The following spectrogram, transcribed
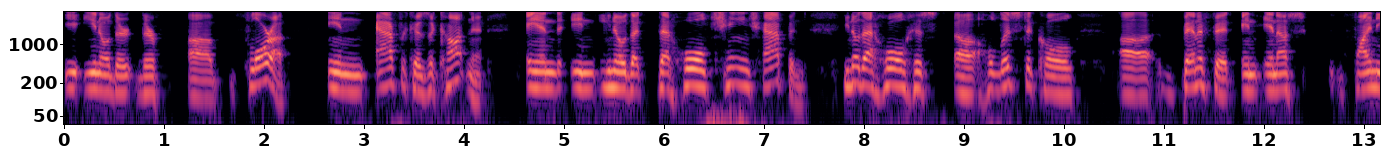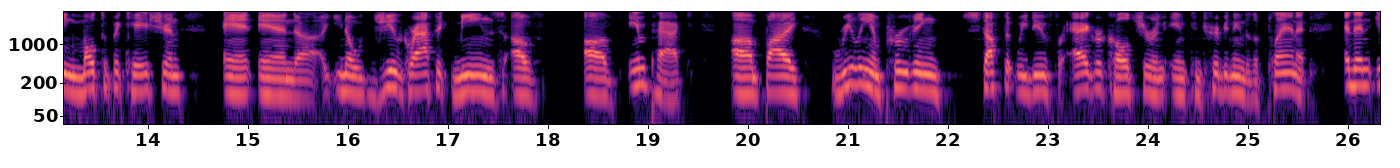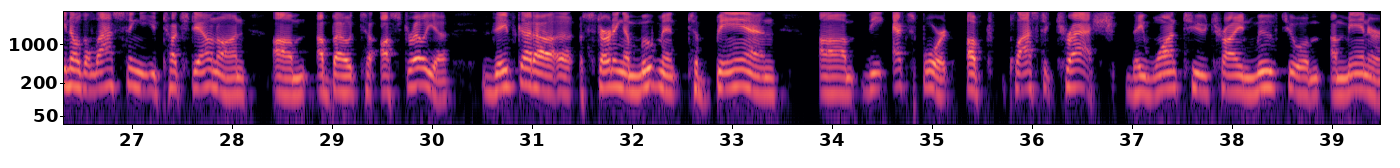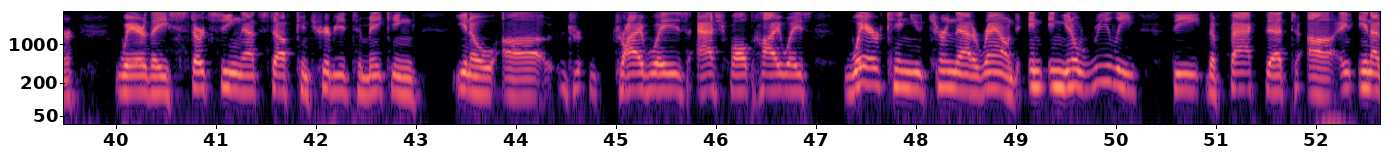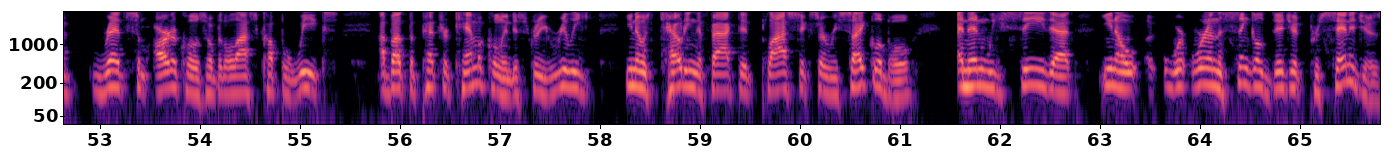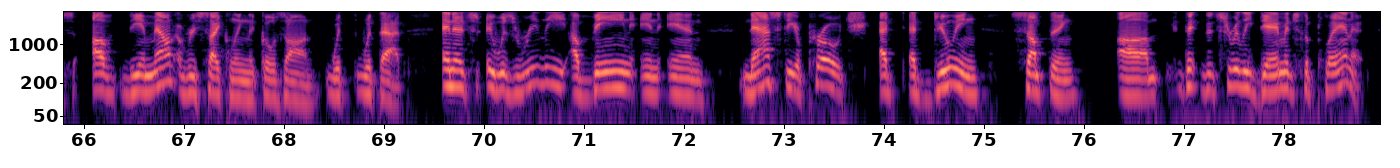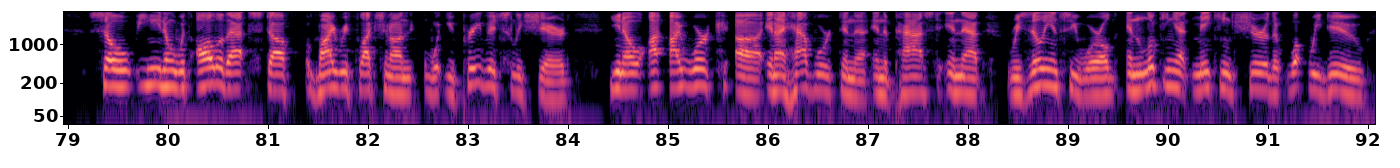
you know their their uh, flora in Africa as a continent, and in you know that that whole change happened. You know that whole his uh, holistical uh, benefit in in us finding multiplication and and uh, you know geographic means of of impact um, by really improving stuff that we do for agriculture and, and contributing to the planet and then, you know, the last thing that you touched down on um, about Australia, they've got a, a, starting a movement to ban um, the export of plastic trash. They want to try and move to a, a manner where they start seeing that stuff contribute to making, you know, uh, dr- driveways, asphalt, highways. Where can you turn that around? And and you know, really, the the fact that uh, and, I've read some articles over the last couple weeks about the petrochemical industry really, you know, touting the fact that plastics are recyclable. And then we see that, you know, we're, we're in the single digit percentages of the amount of recycling that goes on with, with that. And it's, it was really a vain and, and nasty approach at, at doing something um, that, that's really damaged the planet. So, you know, with all of that stuff, my reflection on what you previously shared you know, I, I work uh, and I have worked in the in the past in that resiliency world and looking at making sure that what we do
